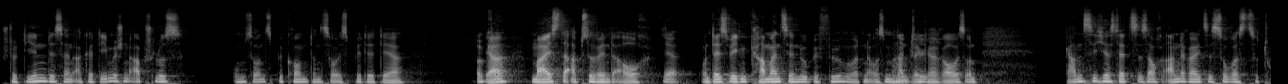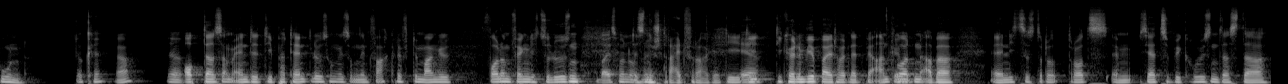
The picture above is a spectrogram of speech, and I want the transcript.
Studierende seinen akademischen Abschluss umsonst bekommt, dann soll es bitte der okay. ja, Meisterabsolvent auch. Ja. Und deswegen kann man es ja nur befürworten aus dem. Handwerk heraus. Und ganz sicher setzt es auch Anreize, sowas zu tun. Okay. Ja? Ja? Ob das am Ende die Patentlösung ist, um den Fachkräftemangel vollumfänglich zu lösen, Weiß man noch das ist nicht. eine Streitfrage. Die, ja. die, die, können wir beide heute nicht beantworten, genau. aber äh, nichtsdestotrotz ähm, sehr zu begrüßen, dass da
